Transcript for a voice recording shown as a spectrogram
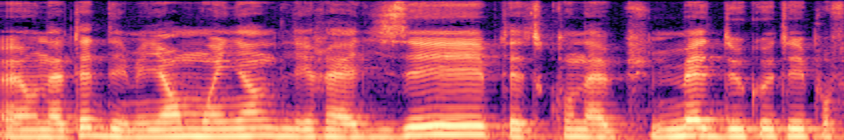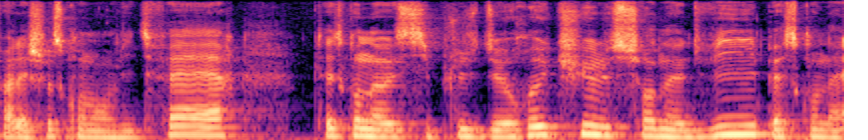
Euh, on a peut-être des meilleurs moyens de les réaliser, peut-être qu'on a pu mettre de côté pour faire les choses qu'on a envie de faire, peut-être qu'on a aussi plus de recul sur notre vie parce qu'on a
